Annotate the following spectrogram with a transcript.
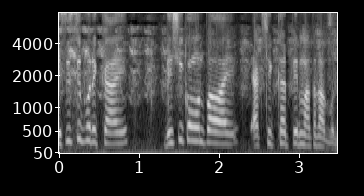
এসএসসি পরীক্ষায় বেশি কমন পাওয়ায় এক শিক্ষার্থীর মাথা পাগল।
